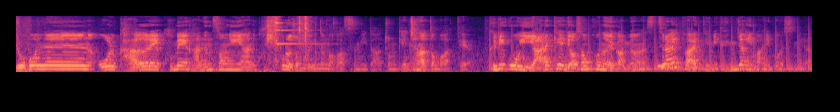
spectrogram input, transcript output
요거는 올 가을에 구매 가능성이 한 90% 정도 있는 것 같습니다. 좀 괜찮았던 것 같아요. 그리고 이 아르켓 여성 코너에 가면 스트라이프 아이템이 굉장히 많이 보였습니다.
